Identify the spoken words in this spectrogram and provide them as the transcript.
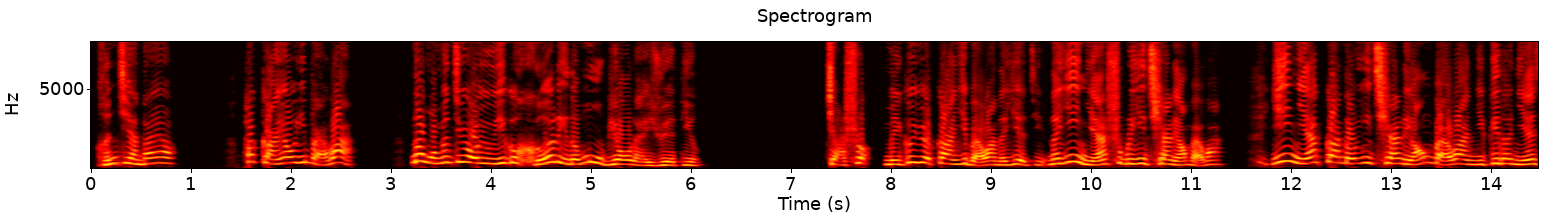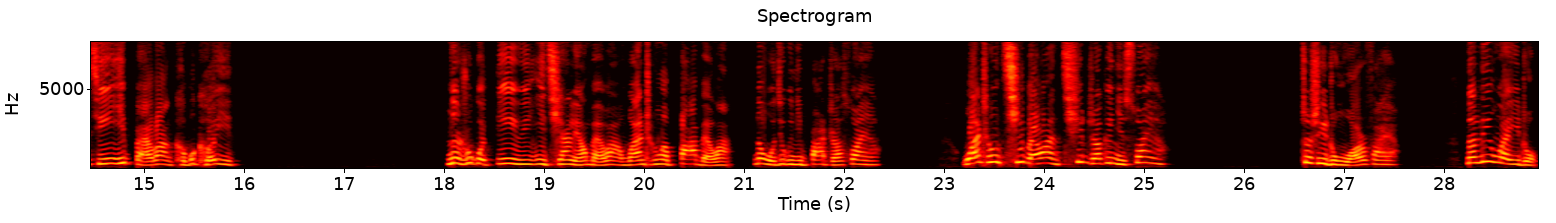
很简单呀，他敢要一百万，那我们就要有一个合理的目标来约定。假设每个月干一百万的业绩，那一年是不是一千两百万？一年干到一千两百万，你给他年薪一百万，可不可以？那如果低于一千两百万，完成了八百万，那我就给你八折算呀。完成七百万，七折给你算呀。这是一种玩法呀。那另外一种，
